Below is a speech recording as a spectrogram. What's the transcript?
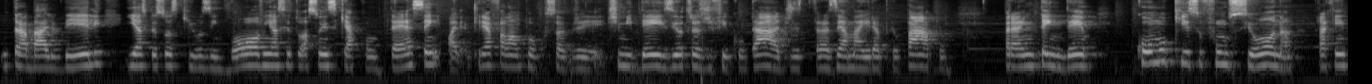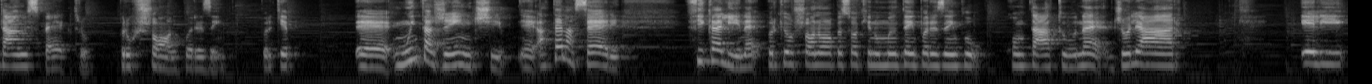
o trabalho dele e as pessoas que os envolvem, as situações que acontecem. Olha, queria falar um pouco sobre timidez e outras dificuldades, trazer a Maíra para o papo, para entender como que isso funciona para quem está no espectro, para o Sean, por exemplo. Porque é, muita gente, é, até na série, fica ali, né? Porque o Sean é uma pessoa que não mantém, por exemplo, contato, né, de olhar. Ele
